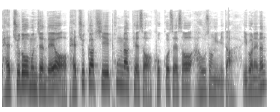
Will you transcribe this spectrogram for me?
배추도 문제인데요. 배추값이 폭락해서 곳곳에서 아우성입니다. 이번에는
